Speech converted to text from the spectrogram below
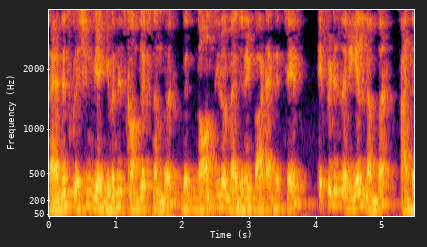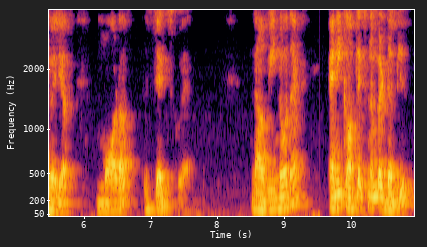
Now in this question, we are given this complex number with non-zero imaginary part and it says if it is a real number, find the value of mod of z square. Now we know that any complex number w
